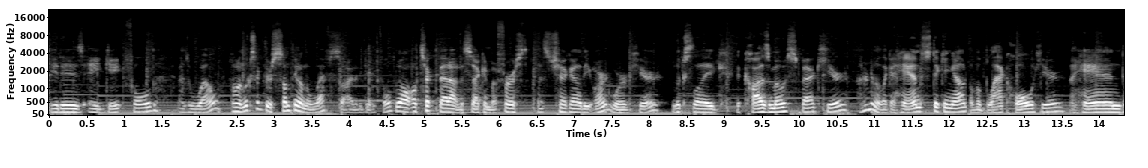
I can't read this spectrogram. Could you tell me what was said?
It is a gatefold as well. Oh, it looks like there's something on the left side of the gatefold. Well, I'll check that out in a second, but first, let's check out the artwork here. Looks like the cosmos back here. I don't know, like a hand sticking out of a black hole here. A hand,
